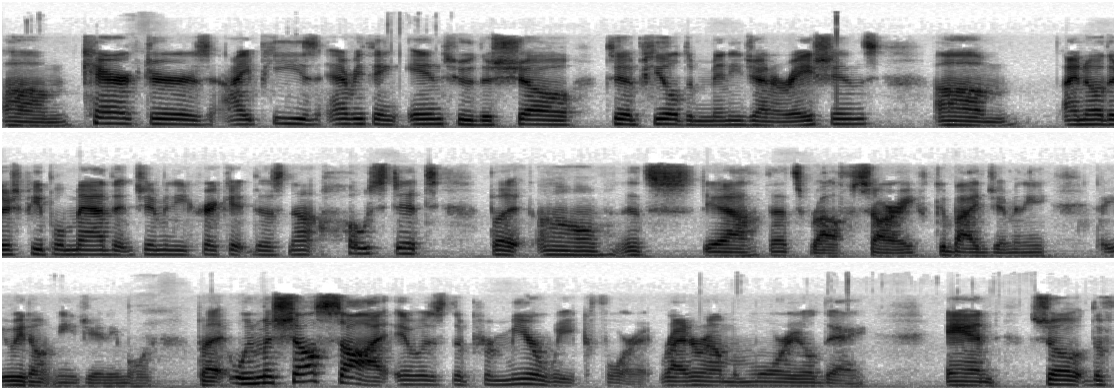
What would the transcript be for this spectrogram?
um, characters, IPs, everything into the show to appeal to many generations. Um, I know there's people mad that Jiminy Cricket does not host it, but oh, it's yeah, that's rough. Sorry, goodbye, Jiminy. We don't need you anymore. But when Michelle saw it, it was the premiere week for it, right around Memorial Day, and so the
